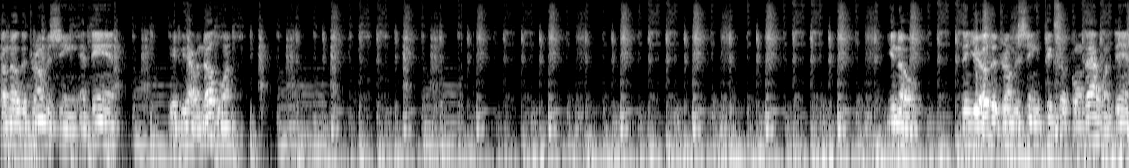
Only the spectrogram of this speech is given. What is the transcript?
another drum machine. And then if you have another one, you know, then your other drum machine picks up on that one. Then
